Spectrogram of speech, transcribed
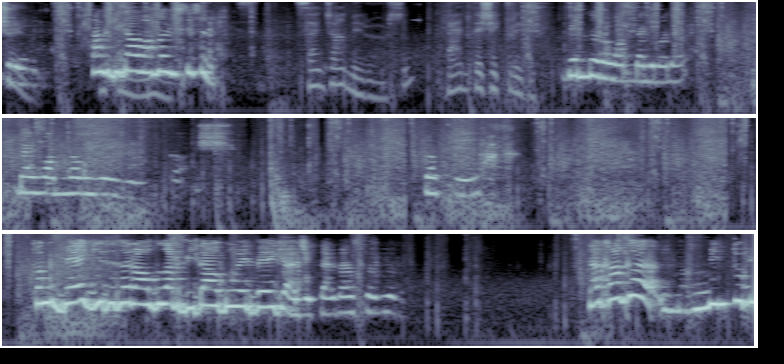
Şaşırıyorum. Kanka bir daha vandal istesene. Sen can veriyorsun. Ben teşekkür ederim. Gönder o vandali bana. Ben vandalı yiyorum. Gosh. Çok iyi. Kanka B girdiler aldılar bir daha bu el B'ye gelecekler ben söylüyorum. Ya kanka mid to B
